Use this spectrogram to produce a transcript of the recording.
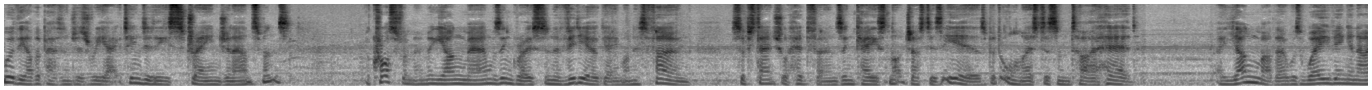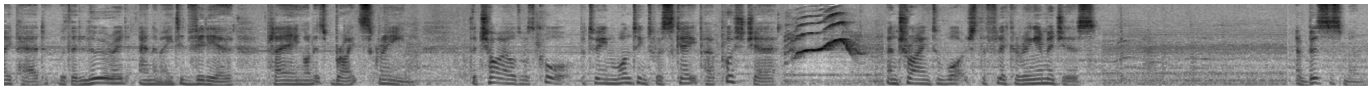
Were the other passengers reacting to these strange announcements? Across from him, a young man was engrossed in a video game on his phone. Substantial headphones encased not just his ears, but almost his entire head. A young mother was waving an iPad with a lurid animated video playing on its bright screen. The child was caught between wanting to escape her pushchair and trying to watch the flickering images. A businessman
